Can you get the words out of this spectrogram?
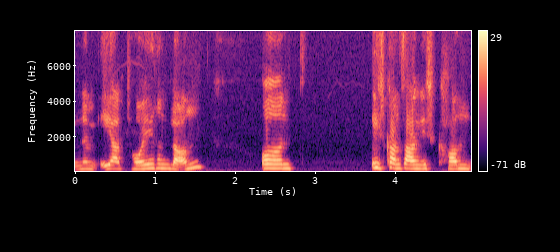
in einem eher teuren Land und ich kann sagen, ich kann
